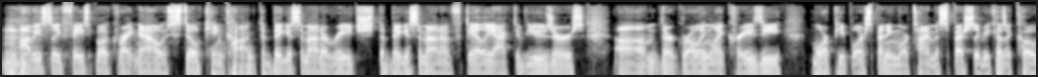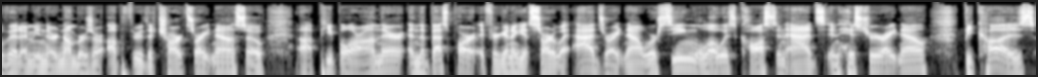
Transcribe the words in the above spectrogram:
Mm-hmm. Obviously, Facebook right now is still King Kong, the biggest amount of reach, the biggest amount of daily active users. Um, they're growing like crazy. More people are spending more time, especially because of COVID. I mean, their numbers are up through the charts right now. So uh, people are on there. And the best part, if you're going to get started with ads right now, we're seeing lowest cost in ads in history right now because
